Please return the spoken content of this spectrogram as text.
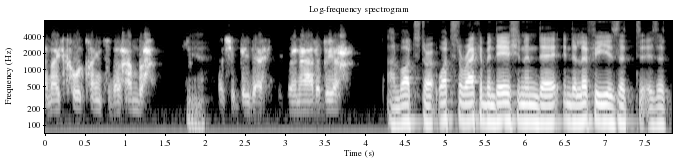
A nice cold pint of Alhambra. Yeah. That should be the Granada beer. And what's the what's the recommendation in the in the Liffey? Is it is it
